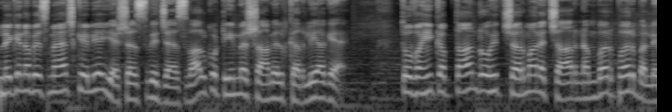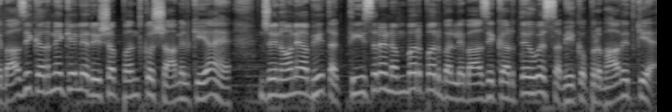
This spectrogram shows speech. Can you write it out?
लेकिन अब इस मैच के लिए यशस्वी जायसवाल को टीम में शामिल कर लिया गया है। तो वहीं कप्तान रोहित शर्मा ने चार नंबर पर बल्लेबाजी करने के लिए ऋषभ पंत को शामिल किया है, जिन्होंने अभी तक तीसरे नंबर पर बल्लेबाजी करते हुए सभी को प्रभावित किया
